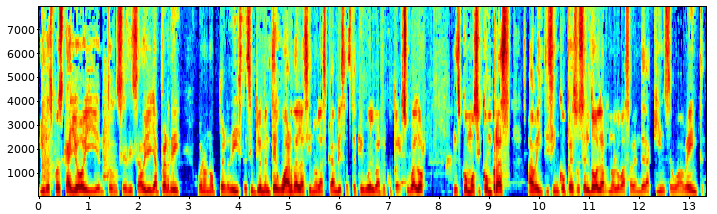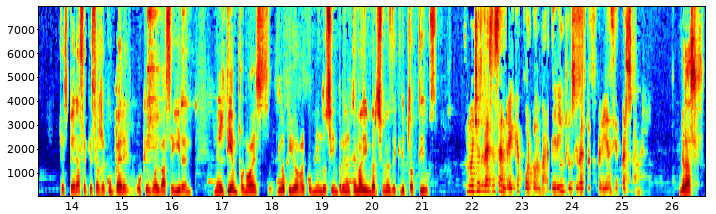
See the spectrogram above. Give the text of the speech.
y después cayó y entonces dice, oye, ya perdí bueno, no perdiste, simplemente guárdalas y no las cambies hasta que vuelva a recuperar su valor. Es como si compras a 25 pesos el dólar, no lo vas a vender a 15 o a 20. Te esperas a que se recupere o que vuelva a seguir en, el tiempo, ¿no? Es lo que yo recomiendo siempre en el tema de inversiones de criptoactivos. Muchas gracias, Enrique, por compartir inclusive tu experiencia personal. Gracias.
